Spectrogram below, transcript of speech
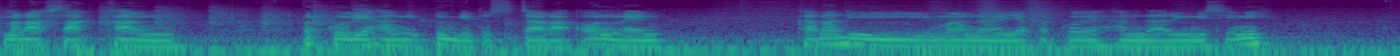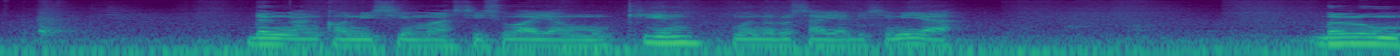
merasakan perkuliahan itu gitu secara online karena di mana ya perkuliahan daring di sini dengan kondisi mahasiswa yang mungkin menurut saya di sini ya belum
